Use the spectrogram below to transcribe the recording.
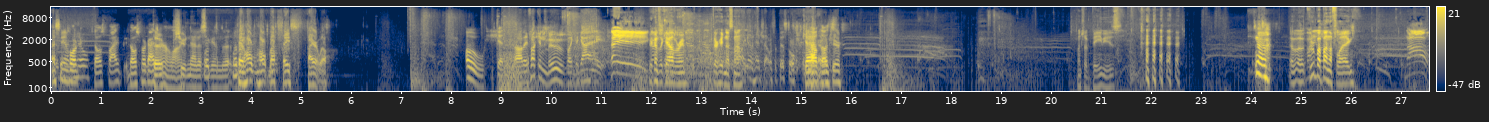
I see him. Behind the hill. those five, those four guys are They're on line. shooting at us What- again. The, what Then hold, hold, left face, fire will. Oh shit. Oh, they fucking move like the guy. Hey! Here comes the cavalry. They're hitting us Oh, now. I got a headshot with a pistol. Cal, Everyone those- cheer. Bunch of babies. Uh, Uh, uh, group up on the flag. No!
